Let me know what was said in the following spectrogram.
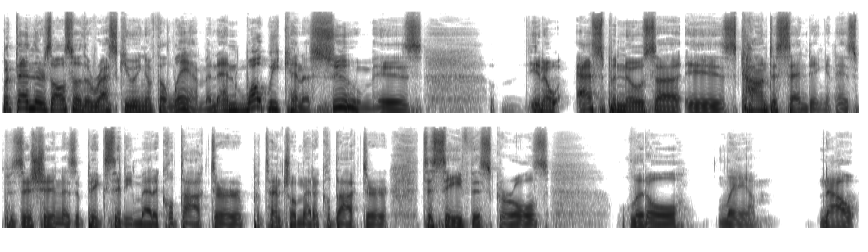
But then there's also the rescuing of the lamb, and and what we can assume is, you know, Espinosa is condescending in his position as a big city medical doctor, potential medical doctor, to save this girl's little lamb. Now,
